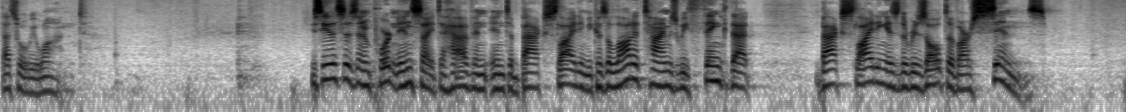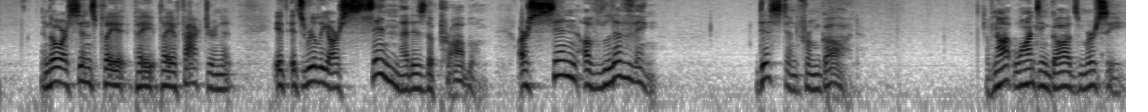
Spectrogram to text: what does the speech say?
that's what we want. You see, this is an important insight to have in, into backsliding because a lot of times we think that backsliding is the result of our sins. And though our sins play, play, play a factor in it, it, it's really our sin that is the problem. Our sin of living distant from God, of not wanting God's mercy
